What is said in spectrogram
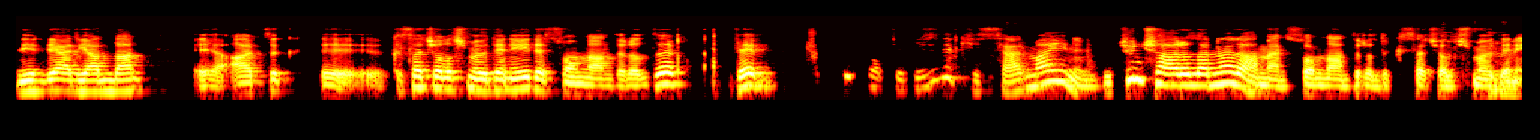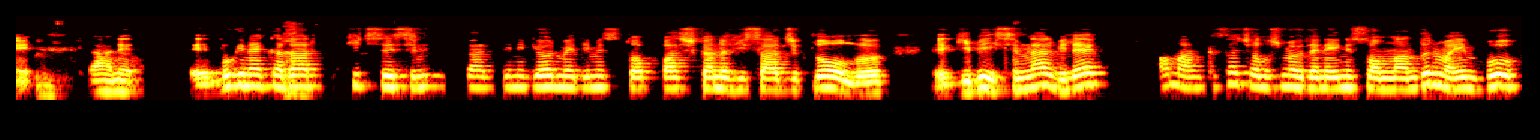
bir diğer yandan e, artık e, kısa çalışma ödeneği de sonlandırıldı ve çok dikkat çekicidir ki sermayenin bütün çağrılarına rağmen sonlandırıldı kısa çalışma ödeneği. Yani e, bugüne kadar hiç sesini yükselttiğini görmediğimiz Top Başkanı Hisarcıklıoğlu e, gibi isimler bile aman kısa çalışma ödeneğini sonlandırmayın bu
